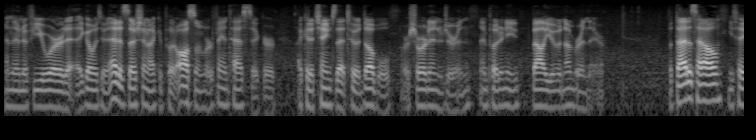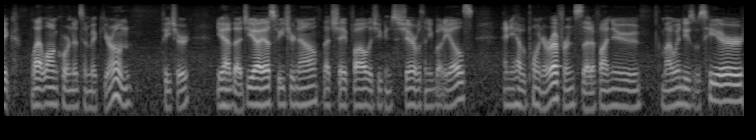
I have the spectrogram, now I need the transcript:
And then if you were to go into an edit session I could put awesome or fantastic or I could have changed that to a double or a short integer and, and put any value of a number in there. But that is how you take lat long coordinates and make your own feature. You have that GIS feature now, that shapefile that you can share with anybody else, and you have a point of reference that if I knew my Wendy's was here,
